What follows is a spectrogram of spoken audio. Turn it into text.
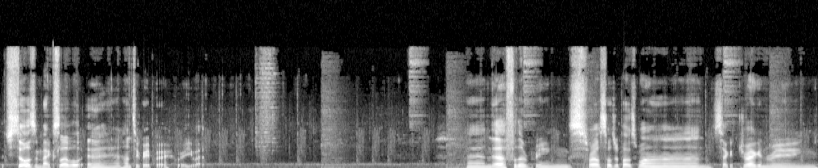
Which still isn't max level. And Hunter Greatbow, where are you at? And now for the rings. Royal Soldier plus one. Second Dragon Ring.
